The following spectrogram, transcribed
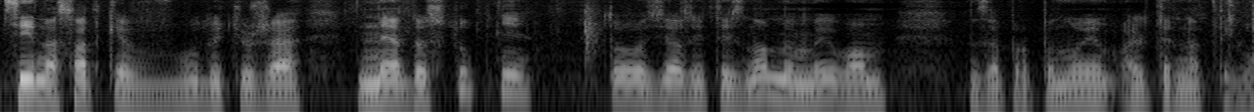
ці насадки будуть вже недоступні, то зв'язуйтесь з нами, ми вам запропонуємо альтернативу.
